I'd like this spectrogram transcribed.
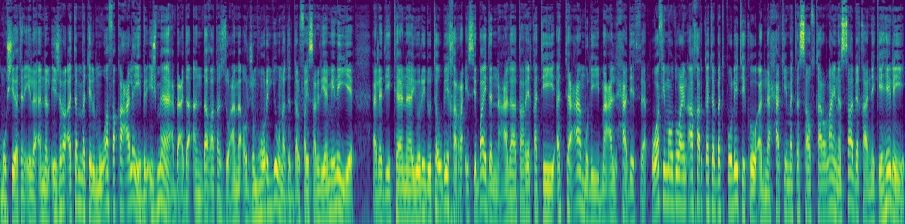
مشيرة إلى أن الإجراء تمت الموافقة عليه بالإجماع بعد أن ضغط الزعماء الجمهوريون ضد الفصيل اليميني الذي كان يريد توبيخ الرئيس بايدن على طريقة التعامل مع الحادث. وفي موضوع آخر كتبت بوليتيكو أن حاكمة ساوث كارولاينا السابقة نيكي هيلي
